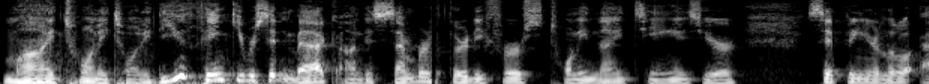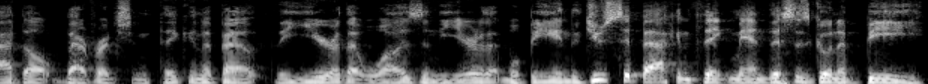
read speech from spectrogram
my 2020. Do you think you were sitting back on December 31st, 2019, as you're sipping your little adult beverage and thinking about the year that was and the year that will be? And did you sit back and think, man, this is going to be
